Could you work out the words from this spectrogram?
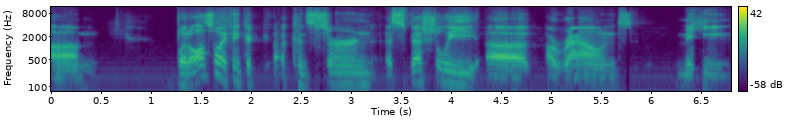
Um, but also, I think a, a concern, especially uh, around making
